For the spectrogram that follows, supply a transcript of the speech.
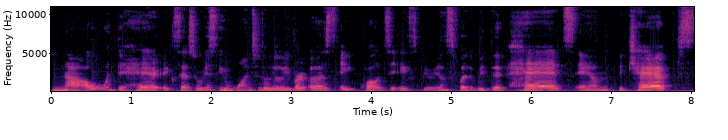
now with the hair accessories, you want to deliver us a quality experience, but with the hats and the caps.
